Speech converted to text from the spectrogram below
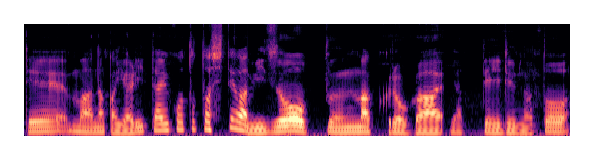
て、まあなんかやりたいこととしては with オープンマクロがやっているのと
